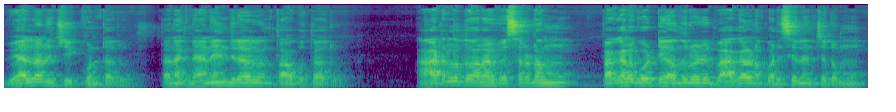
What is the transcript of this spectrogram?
వేళ్ళను చీక్కుంటారు. తన జ్ఞానేంద్రియాలను తాకుతారు. ఆటల ద్వారా విసరడము పగలగొట్టి అందులోని భాగాలను పరిశీలించడము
